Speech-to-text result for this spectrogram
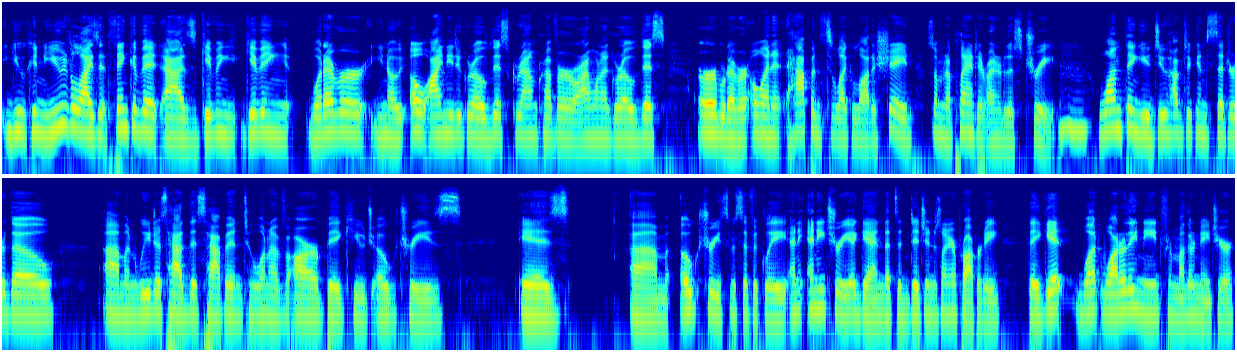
you can utilize it. Think of it as giving giving whatever you know. Oh, I need to grow this ground cover, or I want to grow this herb, whatever. Oh, and it happens to like a lot of shade, so I'm going to plant it right under this tree. Mm-hmm. One thing you do have to consider, though, um, and we just had this happen to one of our big, huge oak trees, is um, oak tree specifically, any any tree again that's indigenous on your property, they get what water they need from Mother Nature.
